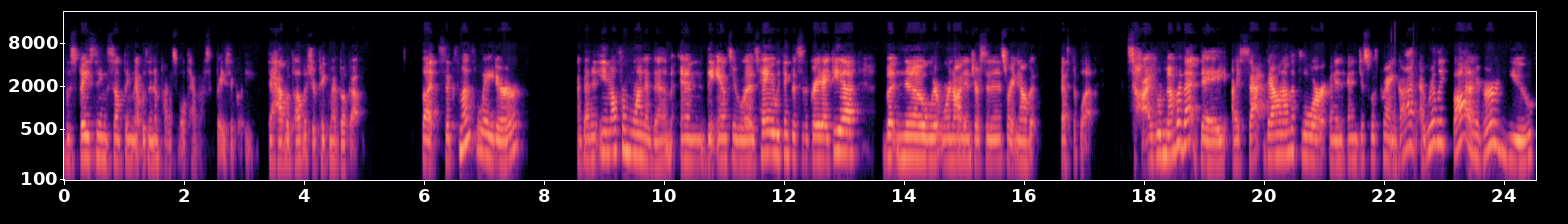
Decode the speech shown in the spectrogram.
was facing something that was an impossible task, basically, to have a publisher pick my book up. But six months later, I got an email from one of them, and the answer was, Hey, we think this is a great idea, but no, we're, we're not interested in this right now, but best of luck. So I remember that day, I sat down on the floor and, and just was praying, God, I really thought I heard you,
